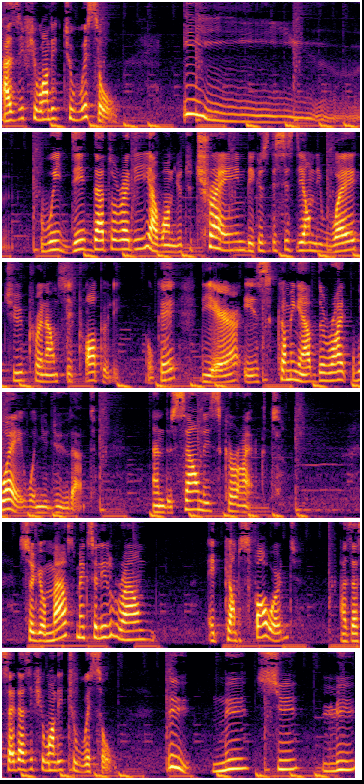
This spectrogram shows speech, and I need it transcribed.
as if you wanted to whistle. E. We did that already. I want you to train because this is the only way to pronounce it properly. Okay? The air is coming out the right way when you do that. And the sound is correct. So your mouth makes a little round, it comes forward, as I said, as if you wanted to whistle. U, mu, su, lu,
